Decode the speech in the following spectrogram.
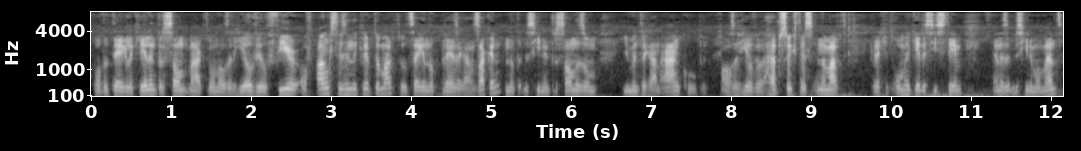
Wat het eigenlijk heel interessant maakt, want als er heel veel fear of angst is in de cryptomarkt, wil zeggen dat prijzen gaan zakken en dat het misschien interessant is om je munt te gaan aankopen. Als er heel veel hebzucht is in de markt, krijg je het omgekeerde systeem en is het misschien een moment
